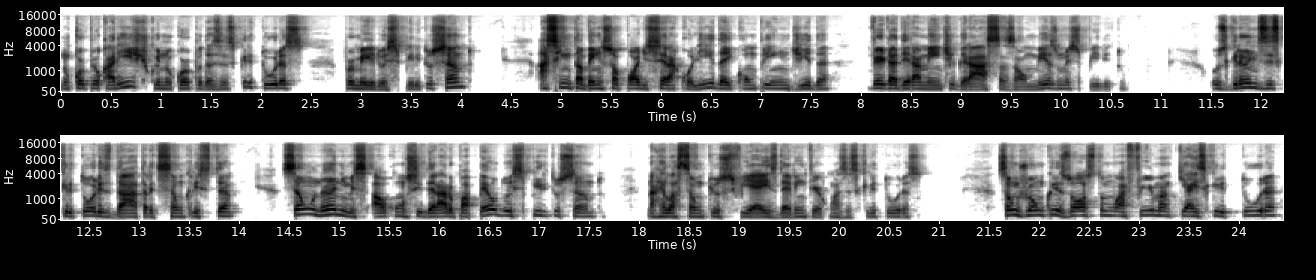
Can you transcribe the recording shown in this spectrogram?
no corpo eucarístico e no corpo das Escrituras, por meio do Espírito Santo, assim também só pode ser acolhida e compreendida verdadeiramente graças ao mesmo Espírito. Os grandes escritores da tradição cristã são unânimes ao considerar o papel do Espírito Santo na relação que os fiéis devem ter com as Escrituras. São João Crisóstomo afirma que a Escritura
